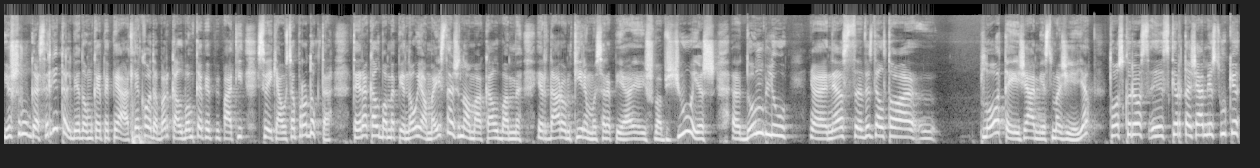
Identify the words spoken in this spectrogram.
išrūgas irgi kalbėdom kaip apie atlieką, o dabar kalbam kaip apie patį sveikiausią produktą. Tai yra kalbam apie naują maistą, žinoma, kalbam ir darom tyrimus ir apie iš vabzdžių, iš dumblių, nes vis dėlto plotai žemės mažėja, tos, kurios e, skirta žemės ūkiui,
